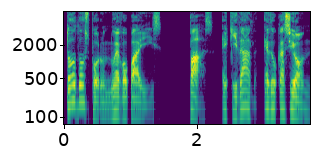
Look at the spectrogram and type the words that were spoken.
Todos por un nuevo país. Paz, equidad, educación.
